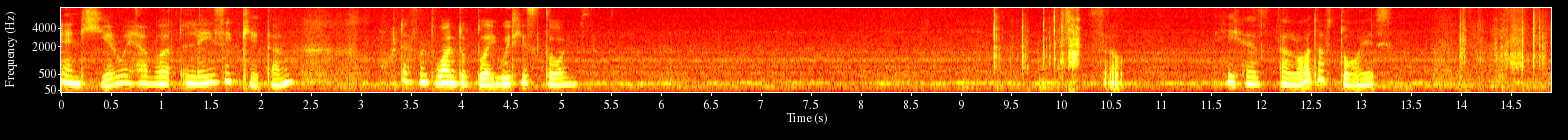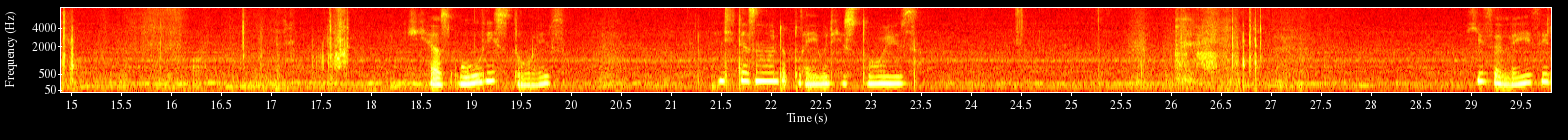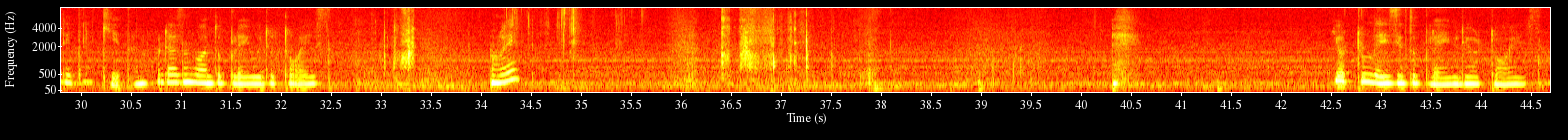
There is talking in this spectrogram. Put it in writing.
And here we have a lazy kitten who doesn't want to play with his toys. So he has a lot of toys. He has all these toys and he doesn't want to play with his toys. He's a lazy little kitten who doesn't want to play with the toys. Right? You're too lazy to play with your toys.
